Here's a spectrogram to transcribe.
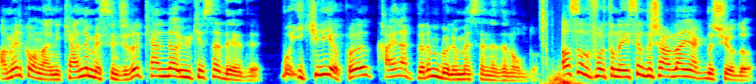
Amerika Online'in kendi Messenger'ı kendi ülkesine devdi. Bu ikili yapı kaynakların bölünmesine neden oldu. Asıl fırtına ise dışarıdan yaklaşıyordu.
